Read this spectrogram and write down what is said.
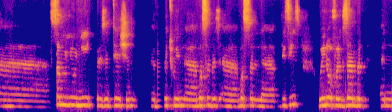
uh, some unique presentation between muscle, muscle disease. We know, for example, in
